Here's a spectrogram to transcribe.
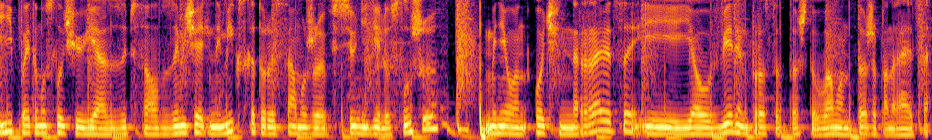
и по этому случаю я записал замечательный микс, который сам уже всю неделю слушаю. Мне он очень нравится, и я уверен просто то, что вам он тоже понравится.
